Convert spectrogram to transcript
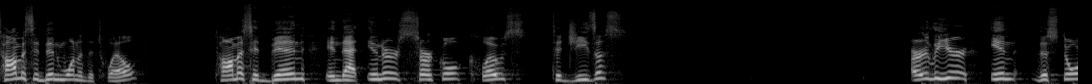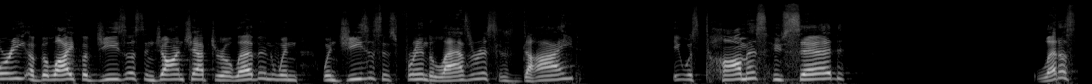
Thomas had been one of the twelve. Thomas had been in that inner circle close to Jesus. Earlier in the story of the life of Jesus in John chapter 11, when, when Jesus' friend Lazarus has died, it was Thomas who said, Let us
